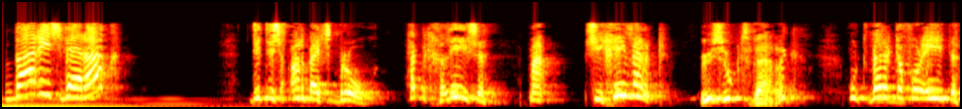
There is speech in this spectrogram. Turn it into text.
Waar is werk? Dit is arbeidsbureau. Heb ik gelezen. Maar zie geen werk. U zoekt werk? Moet werken voor eten.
